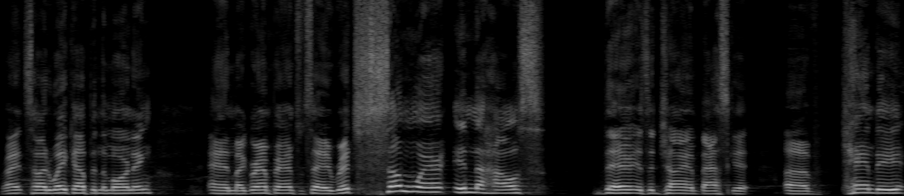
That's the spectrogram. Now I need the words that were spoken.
right? So I'd wake up in the morning, and my grandparents would say, Rich, somewhere in the house, there is a giant basket of candy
